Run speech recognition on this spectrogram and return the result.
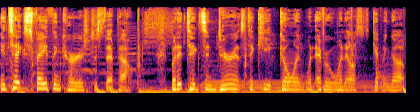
It takes faith and courage to step out, but it takes endurance to keep going when everyone else is giving up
